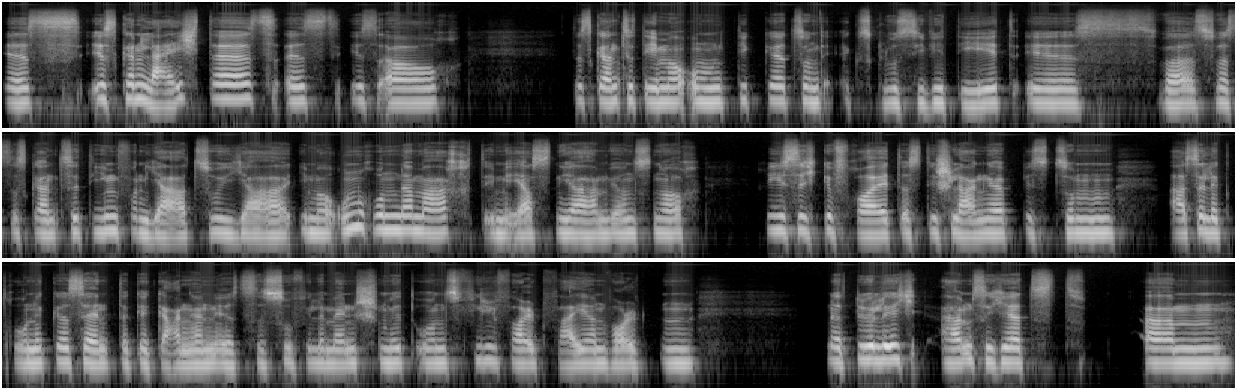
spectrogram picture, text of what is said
es ist kein leichtes. Es ist auch das ganze Thema um Tickets und Exklusivität ist was, was das ganze Team von Jahr zu Jahr immer unrunder macht. Im ersten Jahr haben wir uns noch riesig gefreut, dass die Schlange bis zum Ars Electronica Center gegangen ist, dass so viele Menschen mit uns Vielfalt feiern wollten. Natürlich haben sich jetzt ähm,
